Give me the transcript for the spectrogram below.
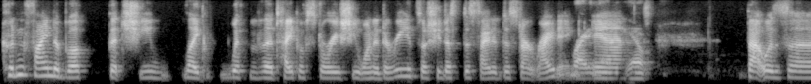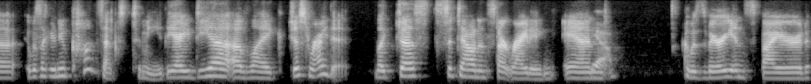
couldn't find a book that she like with the type of story she wanted to read so she just decided to start writing, Writing it, and yep. that was uh it was like a new concept to me the idea of like just write it. Like just sit down and start writing. And Yeah. i was very inspired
